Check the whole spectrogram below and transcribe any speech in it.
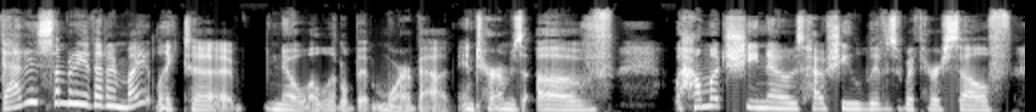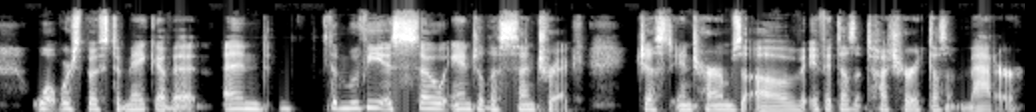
that is somebody that I might like to know a little bit more about in terms of how much she knows, how she lives with herself, what we're supposed to make of it. And the movie is so Angela centric, just in terms of if it doesn't touch her, it doesn't matter.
